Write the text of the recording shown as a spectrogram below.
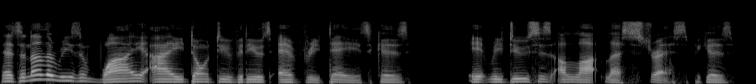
That's another reason why I don't do videos every day is because it reduces a lot less stress because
